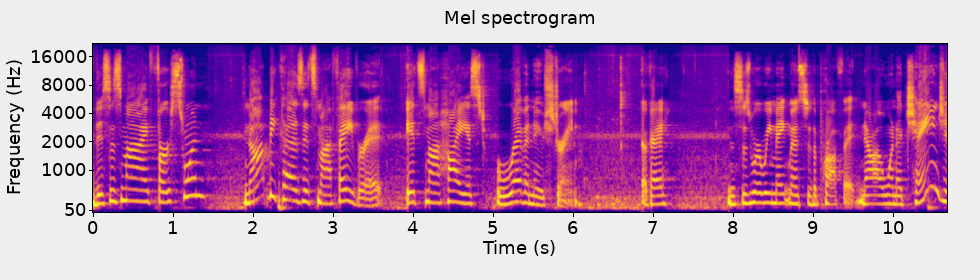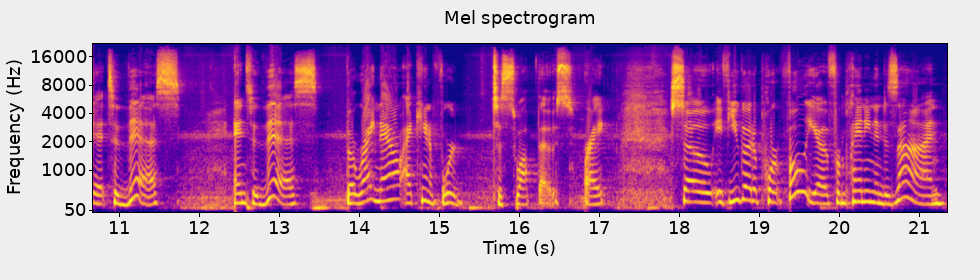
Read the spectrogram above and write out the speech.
This is my first one, not because it's my favorite, it's my highest revenue stream. Okay? This is where we make most of the profit. Now, I want to change it to this and to this, but right now I can't afford to swap those, right? So if you go to portfolio from planning and design,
